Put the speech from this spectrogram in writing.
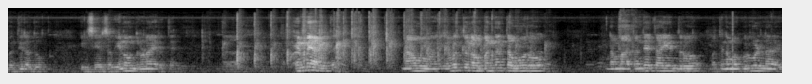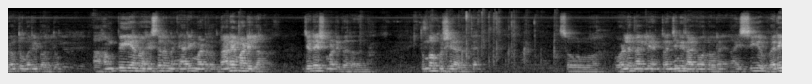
ಬಂದಿರೋದು ಇಲ್ಲಿ ಸೇರಿಸೋದು ಏನೋ ಒಂದು ಋಣ ಇರುತ್ತೆ. ಹೆಮ್ಮೆ ಆಗುತ್ತೆ. ನಾವು ಯಾವತ್ತು ನಾವು ಬಂದಂಥ ಊರು ನಮ್ಮ ತಂದೆ ತಾಯಿಯಂದರು ಮತ್ತು ನಮ್ಮ ಗುರುಗಳನ್ನ ಯಾವತ್ತೂ ಮರಿಬಾರ್ದು. ಆ ಹಂಪಿ ಅನ್ನೋ ಹೆಸರನ್ನು ಕ್ಯಾರಿ ಮಾಡಿರೋದು ನಾನೇ ಮಾಡಿಲ್ಲ. ಜಡೇಶ್ ಮಾಡಿದ್ದಾರೆ ಅದನ್ನು. ತುಂಬ ಖುಷಿ ಆಗುತ್ತೆ. ಸೊ ಒಳ್ಳೇದಾಗಲಿ ಆ್ಯಂಡ್ ರಂಜಿನಿ ರಾಘವನ್ ಅವರೇ I see a very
